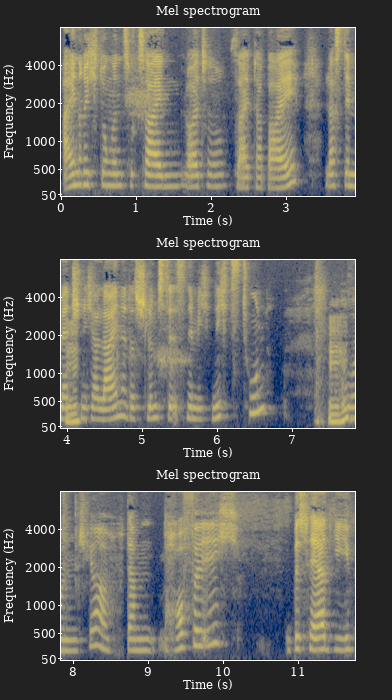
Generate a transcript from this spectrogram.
Einrichtungen zu zeigen, Leute, seid dabei, lasst den Menschen mhm. nicht alleine. Das Schlimmste ist nämlich nichts tun. Mhm. Und ja, dann hoffe ich, bisher die,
